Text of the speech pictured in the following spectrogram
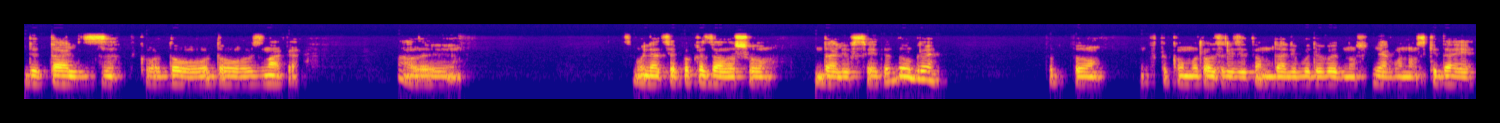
деталь з такого довгого довгого знака. Але симуляція показала, що далі все йде добре. Тобто в такому розрізі там далі буде видно, як воно скидає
